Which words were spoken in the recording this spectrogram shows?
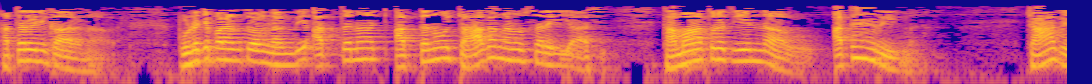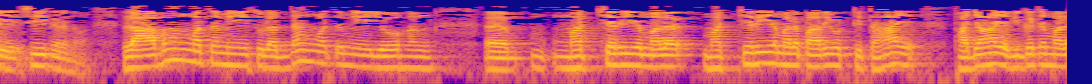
හතරවෙනි කාරණාව. පුණජ පරන්තුවන් නන්දී අත්තනා අත්තනෝ චාගං අනුස්සරෙය්‍යාසි තමා තුළ තියෙනා වූ අතහැරීම ඡාගය සිහි කරනවා. ලාභං වතමේ සුලද්දං වතමේ යෝහං මච්චරිය මල මච්චරිය මල පරියුට්ඨිතාය පජාය විගත මල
